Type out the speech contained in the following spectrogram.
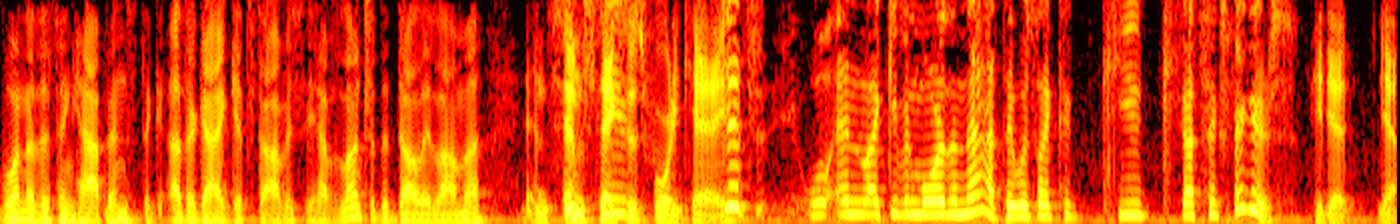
One other thing happens. The other guy gets to obviously have lunch with the Dalai Lama. and Sims takes Steve his forty k. Gets, well, and like even more than that. There was like a, he got six figures. He did, yeah,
